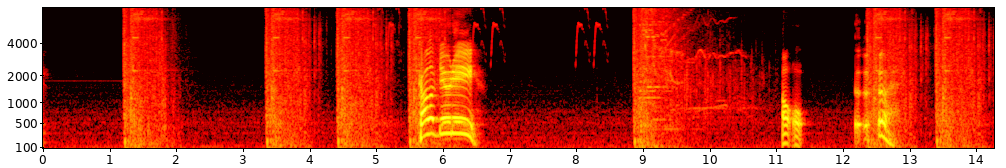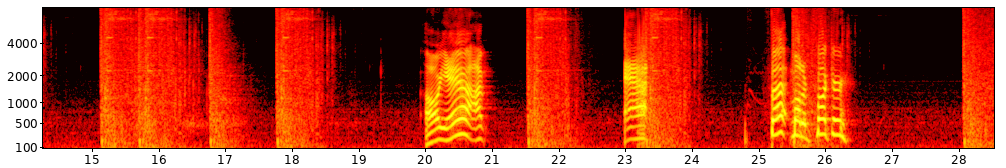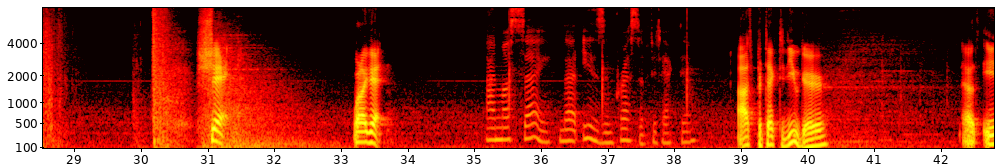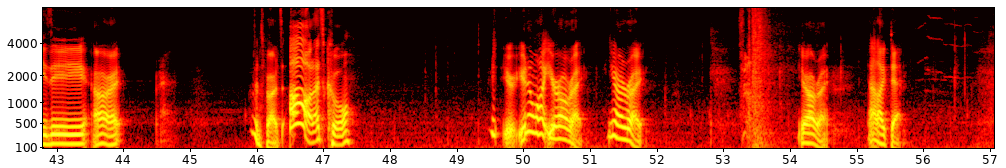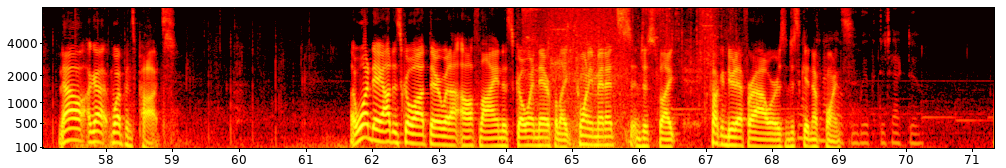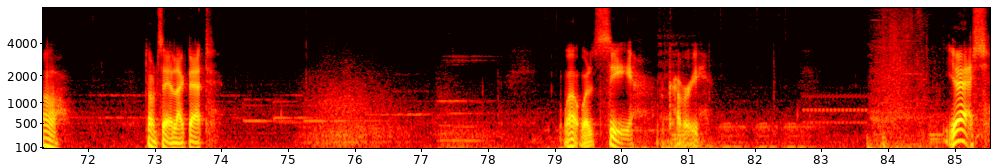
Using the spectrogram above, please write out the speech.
Call of Duty. Oh, oh. Uh, uh, Oh yeah, I'm. Ah. Fat motherfucker. Shit. What'd I get? I must say, that is impressive, detective. I protected you, girl. That was easy. All right. Weapons parts. Oh, that's cool. You're, you know what? You're all right. You're all right. You're all right. I like that. Now I got weapons pots. Like one day I'll just go out there without uh, offline, just go in there for like 20 minutes and just like fucking do that for hours and just get enough can I help points. with? Oh. Don't say it like that. Well, let's see. Recovery. Yes.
